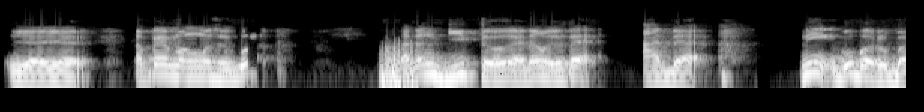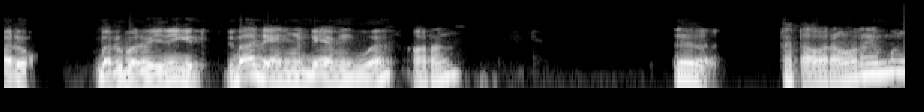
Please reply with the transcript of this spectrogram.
iya iya tapi emang maksud gue kadang gitu kadang maksudnya ada nih gue baru-baru baru-baru ini gitu tiba ada yang nge-DM gue orang. Kata orang-orang emang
